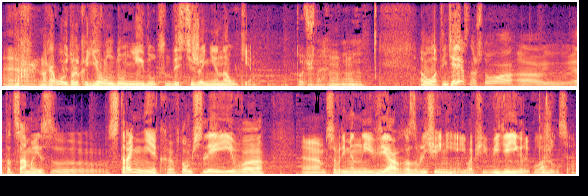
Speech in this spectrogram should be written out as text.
Эх, на какую только ерунду не идут достижения науки. Точно. Мгм. Вот. Интересно, что э, этот самый э, странник, в том числе и в э, современные VR-развлечения и вообще в видеоигры вложился.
